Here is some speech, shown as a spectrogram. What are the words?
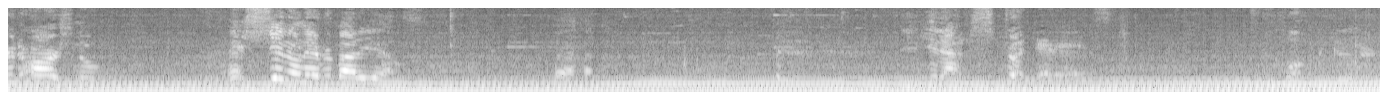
conquer the arsenal and shit on everybody else. you get out and strut that ass. Fuck the gooner.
